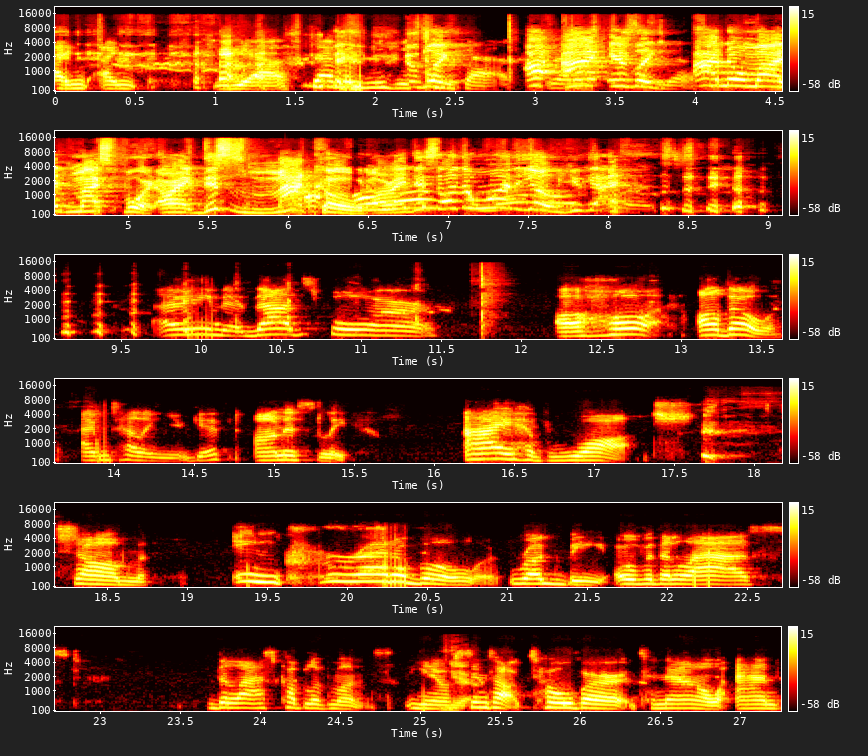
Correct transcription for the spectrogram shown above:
I, I yeah, sevens is just It's like, fast. I, right? I, it's like Yeah. I know my my sport. All right, this is my code. All right, this other one, yo, you guys. I mean, that's for a whole. Although I'm telling you, gift honestly, I have watched some incredible rugby over the last the last couple of months. You know, Yeah. since October to now, and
